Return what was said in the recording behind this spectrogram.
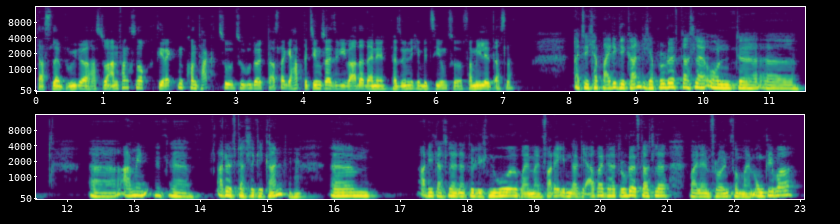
Dassler Brüder. Hast du anfangs noch direkten Kontakt zu, zu Rudolf Dassler gehabt, beziehungsweise wie war da deine persönliche Beziehung zur Familie Dassler? Also ich habe beide gekannt. Ich habe Rudolf Dassler und äh, äh, Armin äh, Adolf Dassler gekannt. Mhm. Ähm, Adi Dassler natürlich nur, weil mein Vater eben da gearbeitet hat. Rudolf Dassler, weil er ein Freund von meinem Onkel war.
